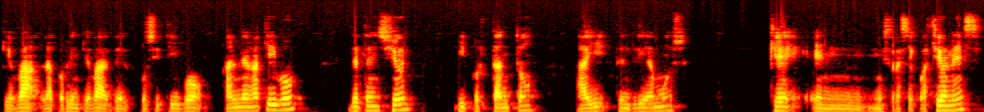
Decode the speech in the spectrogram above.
que va la corriente va del positivo al negativo de tensión y por tanto ahí tendríamos que en nuestras ecuaciones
